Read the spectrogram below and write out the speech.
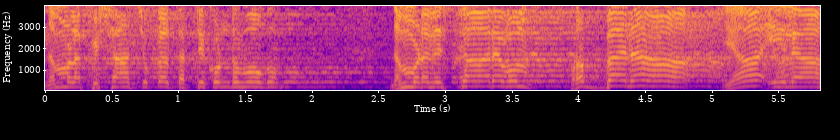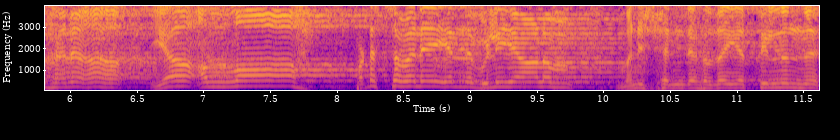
നമ്മളെ പിശാചുക്കൾ തട്ടിക്കൊണ്ടുപോകും. നമ്മുടെ നിസ്കാരവും റബ്ബന യാ ഇലാഹന യാ അല്ലാഹ് പടച്ചവനെ എന്ന വിളിയാളം മനുഷ്യന്റെ ഹൃദയത്തിൽ നിന്ന്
